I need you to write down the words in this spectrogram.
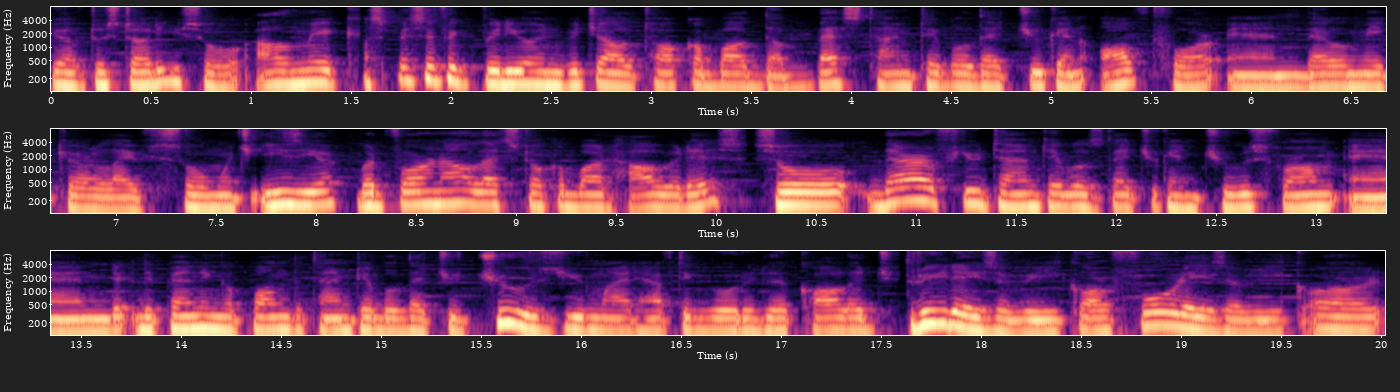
you have to study. So i'll make a specific video in which i'll talk about the best timetable that you can opt for and that will make your life so much easier. But for now let's talk about how it is. So there are a few timetables that you can choose from and depending upon the timetable that you choose you might have to go to the college three days a week or four days a week or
